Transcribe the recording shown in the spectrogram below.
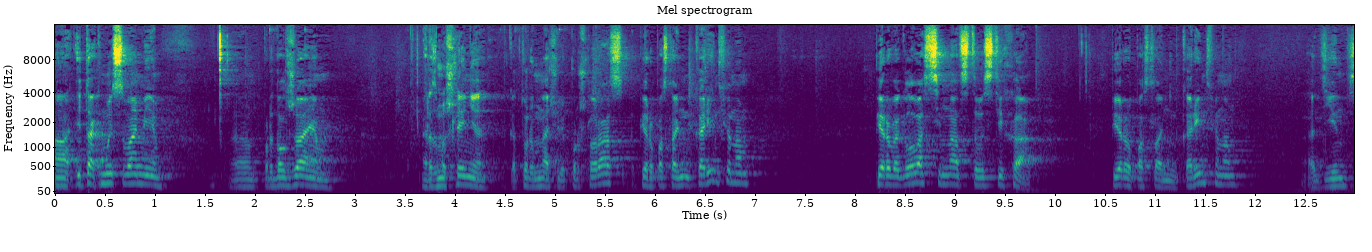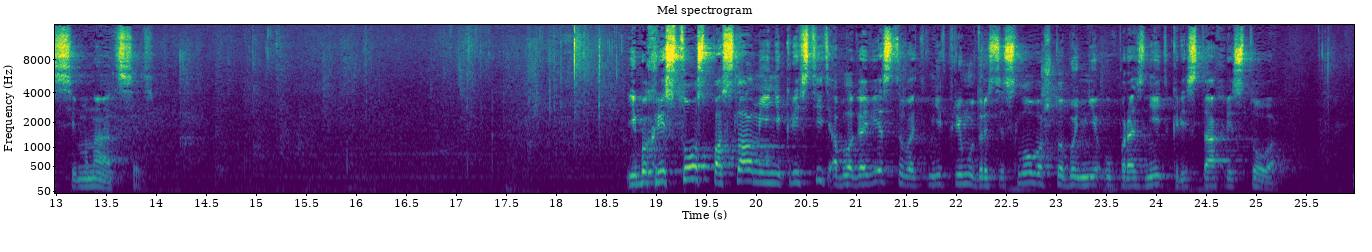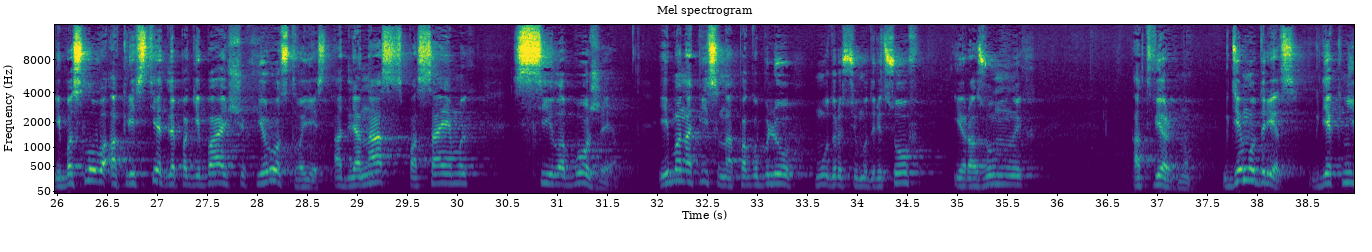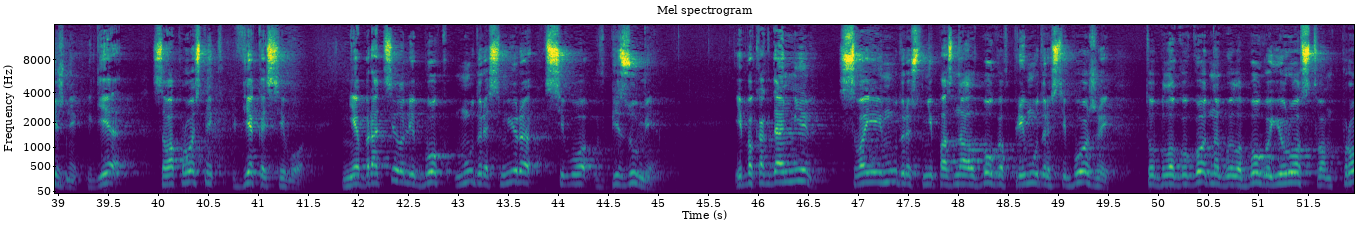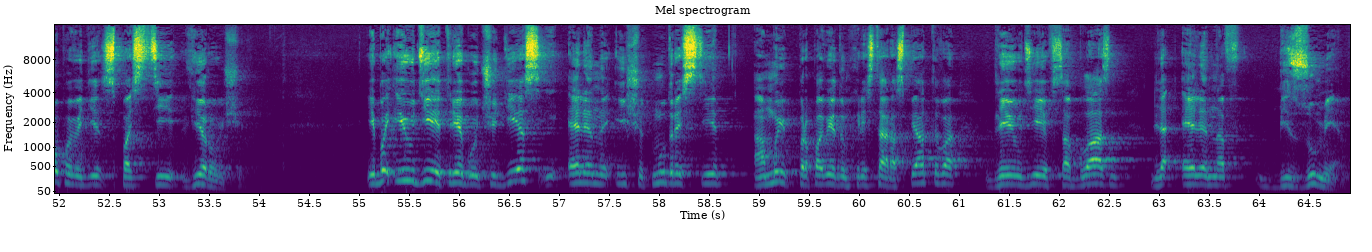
А, итак, мы с вами э, продолжаем размышления, которые мы начали в прошлый раз. Первое послание к Коринфянам, первая глава 17 стиха. Первое послание к Коринфянам 1.17. Ибо Христос послал меня не крестить, а благовествовать не в премудрости слова, чтобы не упразднить креста Христова. Ибо слово о кресте для погибающих еродство есть, а для нас, спасаемых, сила Божия. Ибо написано, погублю мудростью мудрецов и разумных отвергну. Где мудрец, где книжник, где совопросник века сего? Не обратил ли Бог мудрость мира сего в безумие? Ибо когда мир своей мудростью не познал Бога в премудрости Божией, то благоугодно было Богу юродством проповеди спасти верующих. Ибо иудеи требуют чудес, и эллины ищут мудрости, а мы проповедуем Христа распятого, для иудеев соблазн, для эллинов безумие.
